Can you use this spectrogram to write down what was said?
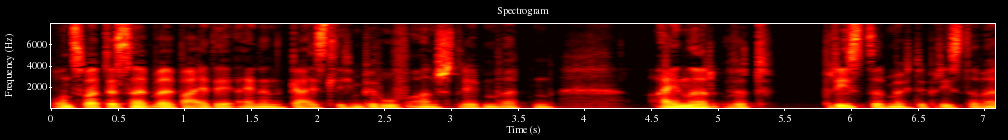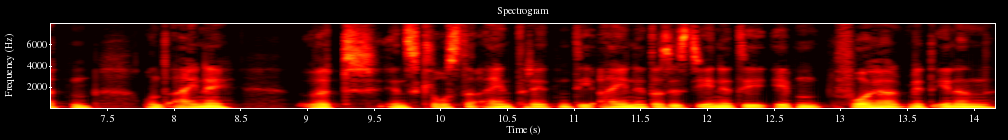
und zwar deshalb, weil beide einen geistlichen Beruf anstreben werden. Einer wird Priester, möchte Priester werden, und eine wird ins Kloster eintreten. Die eine, das ist jene, die eben vorher mit Ihnen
